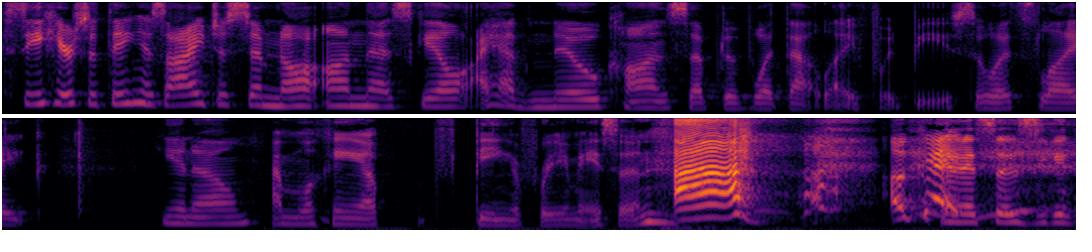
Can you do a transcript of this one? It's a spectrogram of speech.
See, here's the thing is I just am not on that scale. I have no concept of what that life would be. So it's like, you know. I'm looking up being a Freemason, Ah okay. and it says you can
